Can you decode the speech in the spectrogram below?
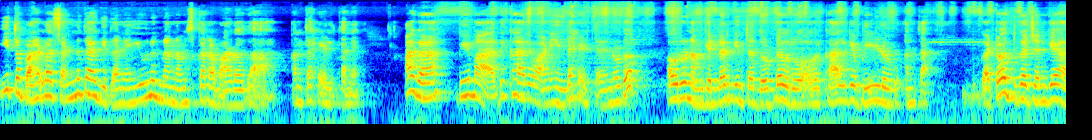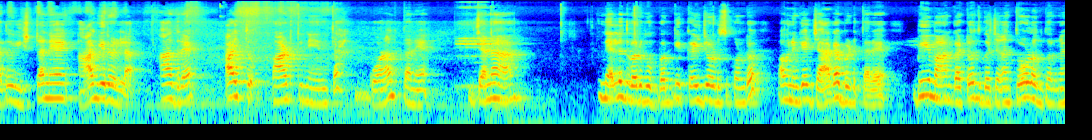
ಈತ ಬಹಳ ಸಣ್ಣದಾಗಿದ್ದಾನೆ, ಇವನಿಗೆ ನಾನು ನಮಸ್ಕಾರ ಮಾಡೋದಾ? ಅಂತ ಹೇಳ್ತಾನೆ. ಆಗ ಭೀಮ ಅಧಿಕಾರವಾಣಿಯಿಂದ ಹೇಳ್ತಾನೆ, ನೋಡು, ಅವರು ನಮಗೆಲ್ಲರಿಗಿಂತ ದೊಡ್ಡವರು, ಅವ್ರ ಕಾಲಿಗೆ ಬೀಳು ಅಂತ. ಘಟೋದ್ಗಜನಿಗೆ ಅದು ಇಷ್ಟನೇ ಆಗಿರಲ್ಲ. ಆದರೆ, ಆಯಿತು, ಮಾಡ್ತೀನಿ ಅಂತ ಗೊಣಗ್ತಾನೆ. ಜನ ನೆಲದವರೆಗೂ ಬಗ್ಗೆ ಕೈ ಜೋಡಿಸ್ಕೊಂಡು ಅವನಿಗೆ ಜಾಗ ಬಿಡ್ತಾರೆ. ಭೀಮ ಘಟೋದ್ಗಜನ ತೋಳೊಂದನ್ನು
